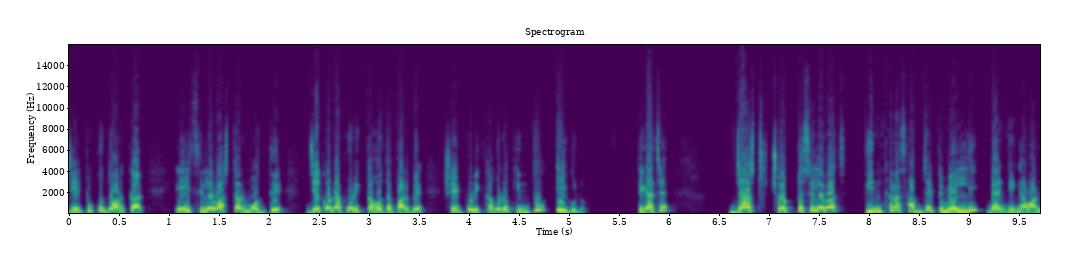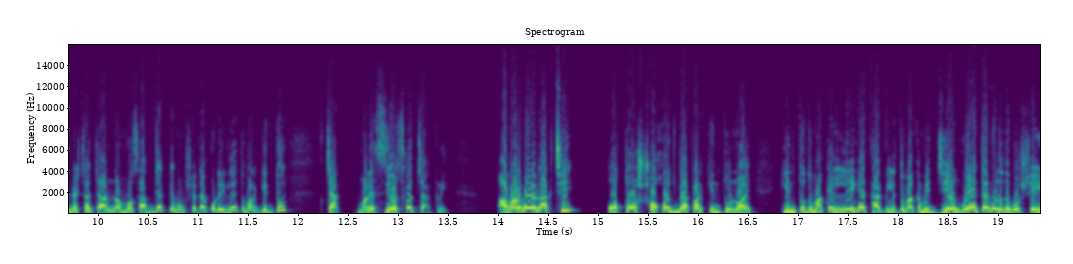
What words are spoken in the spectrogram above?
যেটুকু দরকার, এই সিলেবাসটার মধ্যে যে কটা পরীক্ষা হতে পারবে, সেই পরীক্ষাগুলো কিন্তু এইগুলো ঠিক আছে? জাস্ট ছোট্ট সিলেবাস, তিনখানা সাবজেক্ট মেনলি ব্যাংকিং অ্যাওয়ারনেসটা চার নম্বর সাবজেক্ট, এবং সেটা করে নিলে তোমার কিন্তু মানে সিওর চাকরি। আবার বলে রাখছি অত সহজ ব্যাপার কিন্তু নয়, কিন্তু তোমাকে লেগে থাকলে, তোমাকে আমি যে ওয়েতে বলে দেবো, সেই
